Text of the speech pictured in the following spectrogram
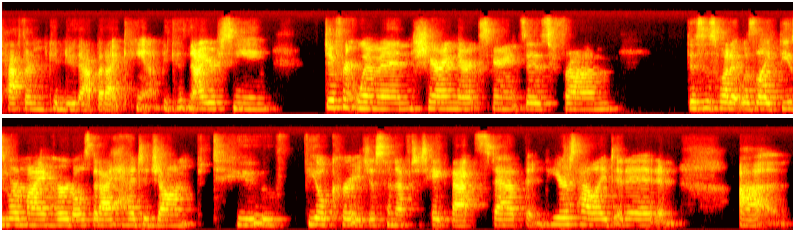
Catherine can do that, but I can't because now you're seeing different women sharing their experiences from this is what it was like. These were my hurdles that I had to jump to feel courageous enough to take that step. And here's how I did it. And um,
